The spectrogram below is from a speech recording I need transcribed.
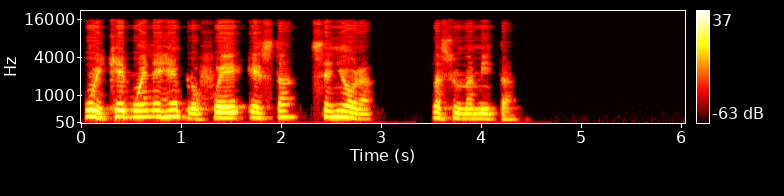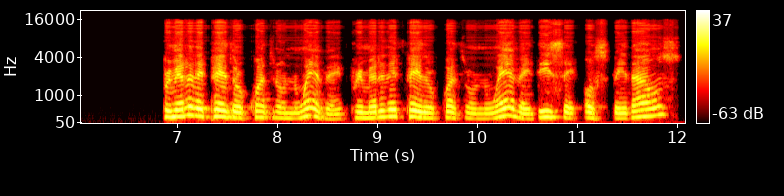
Uy, qué buen ejemplo fue esta señora, la tsunamita. Primera de Pedro 4.9, Primera de Pedro 4.9 dice, hospedaos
